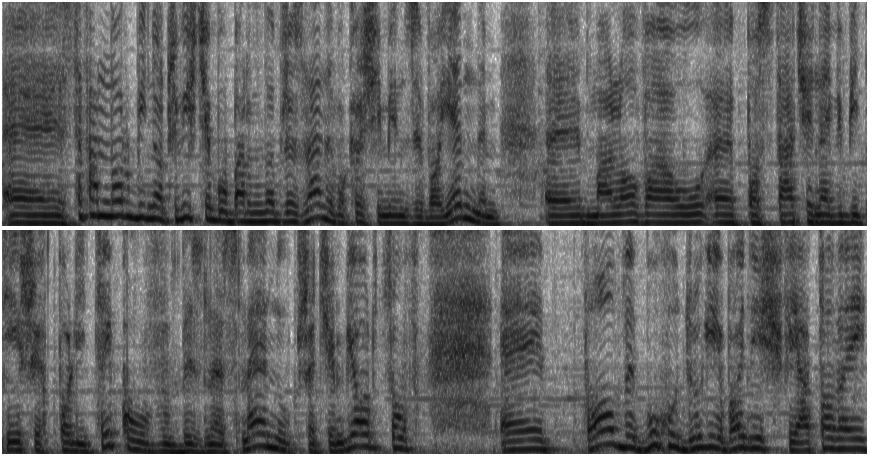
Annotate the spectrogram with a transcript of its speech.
E, Stefan Norbin oczywiście był bardzo dobrze znany w okresie międzywojennym. E, malował e, postacie najwybitniejszych polityków, biznesmenów, przedsiębiorców. E, po wybuchu II wojny światowej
